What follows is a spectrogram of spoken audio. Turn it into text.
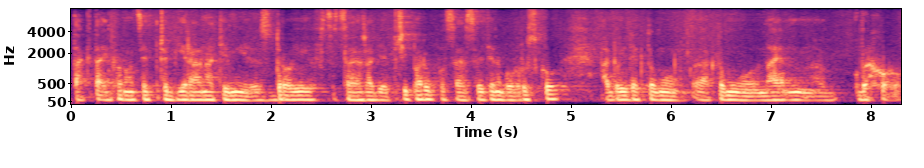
tak ta informace je přebírána těmi zdroji v celé řadě případů po celém světě nebo v Rusku a dojde k tomu, k tomu na vrcholu.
